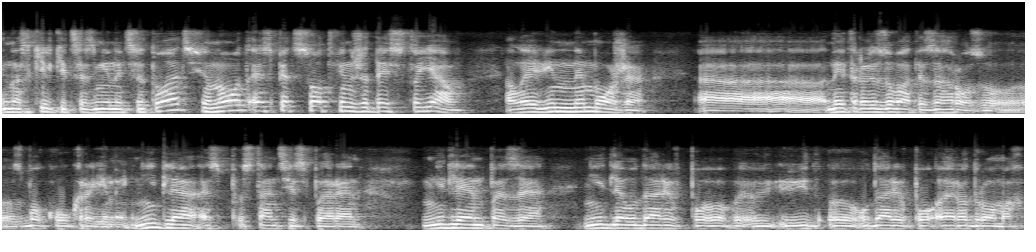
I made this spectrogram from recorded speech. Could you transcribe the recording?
наскільки це змінить ситуацію. Ну от С-500 він вже десь стояв, але він не може. е, Нейтралізувати загрозу з боку України ні для станції СПРН, ні для НПЗ, ні для ударів по від е, ударів по аеродромах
